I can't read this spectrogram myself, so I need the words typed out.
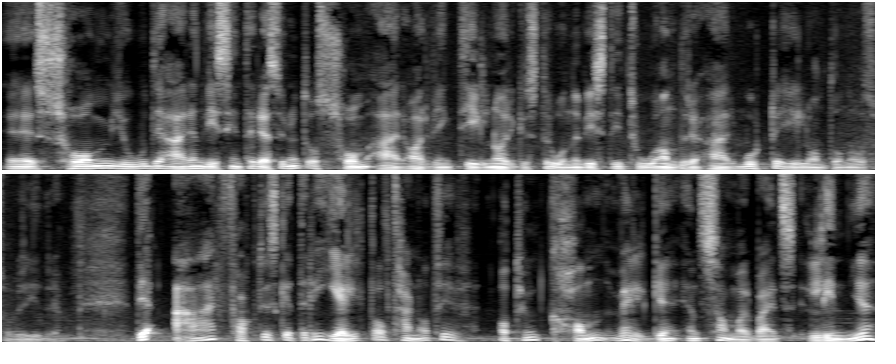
Eh, som jo det er en viss interesse rundt, og som er arving til Norges trone hvis de to andre er borte i London osv. Det er faktisk et reelt alternativ at hun kan velge en samarbeidslinje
